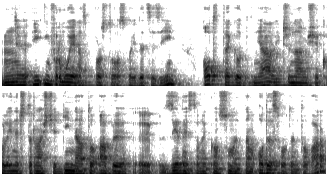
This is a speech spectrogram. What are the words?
mm, i informuje nas po prostu o swojej decyzji. Od tego dnia liczy nam się kolejne 14 dni na to, aby z jednej strony konsument nam odesłał ten towar,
